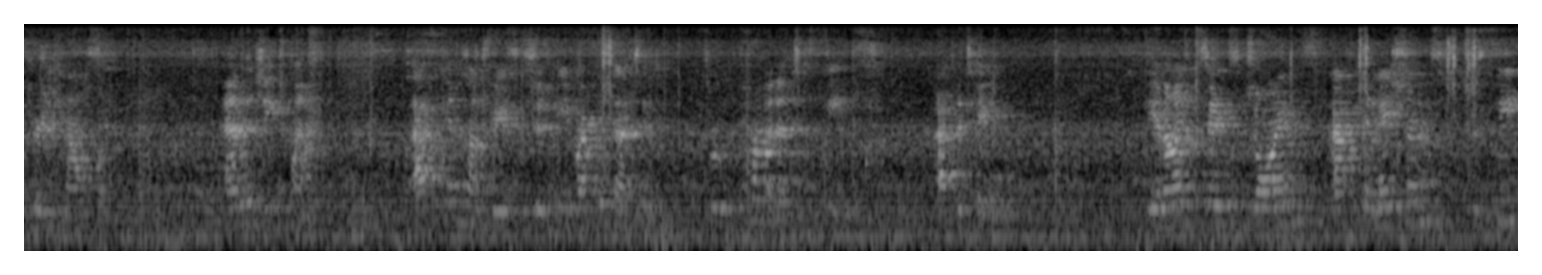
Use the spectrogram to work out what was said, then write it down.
Security Council and the G20. Countries should be represented through permanent seats at the table. The United States joins African nations to seek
